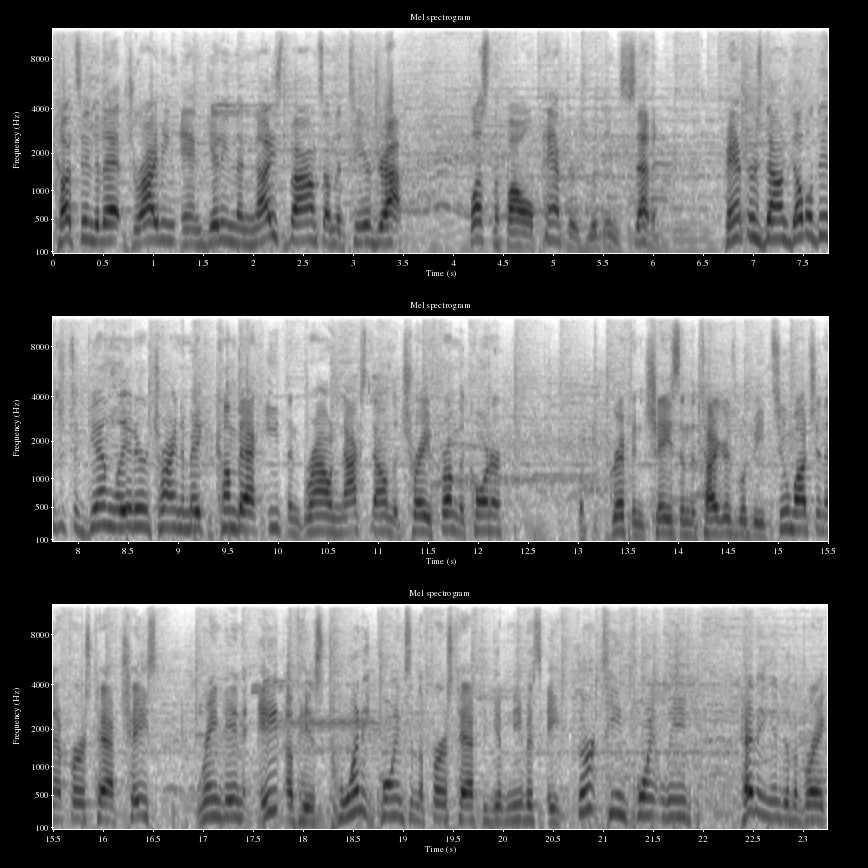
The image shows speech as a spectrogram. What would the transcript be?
cuts into that, driving and getting the nice bounce on the teardrop, plus the foul. Panthers within seven. Panthers down double digits again later, trying to make a comeback. Ethan Brown knocks down the tray from the corner. But Griffin Chase and the Tigers would be too much in that first half. Chase rained in eight of his 20 points in the first half to give Nevis a 13 point lead heading into the break.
